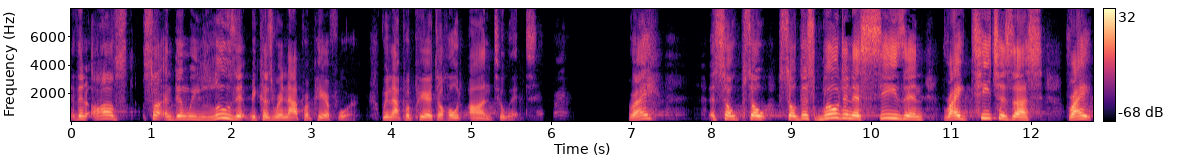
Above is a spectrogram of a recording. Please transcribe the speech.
And then all of a sudden, then we lose it because we're not prepared for it. We're not prepared to hold on to it, right? And so, so, so this wilderness season, right, teaches us, right,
